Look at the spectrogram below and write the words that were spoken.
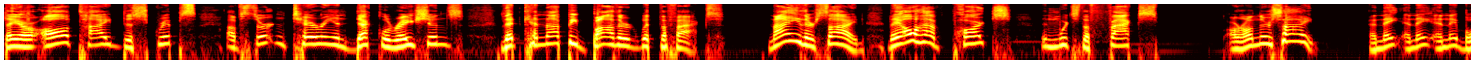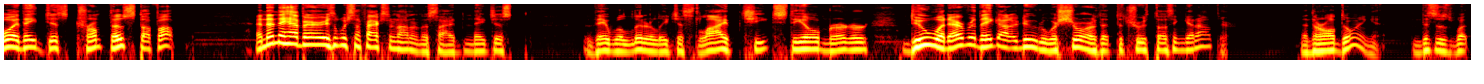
They are all tied to scripts of certain Tarian declarations that cannot be bothered with the facts. Neither side. They all have parts in which the facts are on their side. And they and they and they boy, they just trump those stuff up. And then they have areas in which the facts are not on the side and they just they will literally just lie, cheat, steal, murder, do whatever they got to do to assure that the truth doesn't get out there. And they're all doing it. And this is what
